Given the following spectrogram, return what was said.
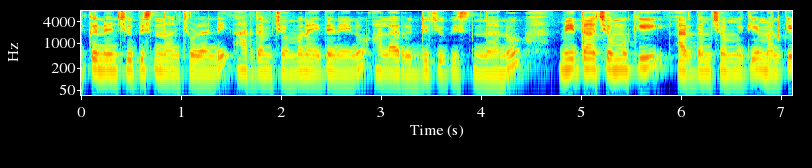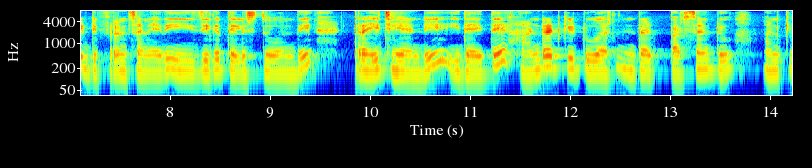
ఇక్కడ నేను చూపిస్తున్నాను చూడండి. అర్ధం చెమ్మునైతే నేను అలా రుద్ది చూపిస్తున్నాను. మిగతా చెమ్ముకి అర్ధం చెమ్ముకి మనకి డిఫరెన్స్ అనేది ఈజీగా తెలుస్తూ ఉంది. ట్రై చేయండి. ఇదైతే హండ్రెడ్కి టూ హండ్రెడ్ పర్సెంట్ మనకి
